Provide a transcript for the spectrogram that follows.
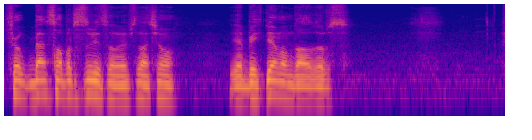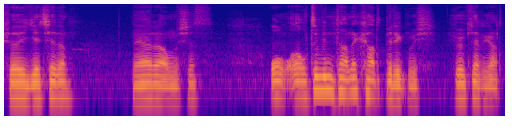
Çok ben sabırsız bir insanım. Hepsini açamam. Ya bekleyemem daha doğrusu. Şöyle geçelim. Ne ara almışız? Oğlum 6000 tane kart birikmiş. Joker kart.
